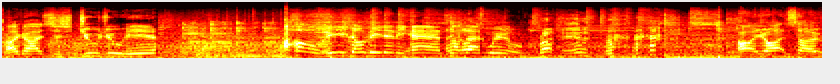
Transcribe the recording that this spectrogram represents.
Hi guys, it's Juju here. Oh, he don't need any hands on that wheel. Right here. Oh, you alright? So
